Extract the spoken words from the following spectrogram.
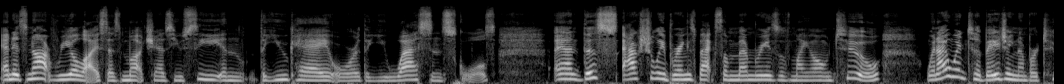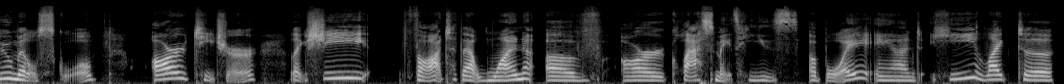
And it's not realized as much as you see in the UK or the US in schools. And this actually brings back some memories of my own too. When I went to Beijing number two middle school, our teacher, like, she thought that one of our classmates, he's a boy, and he liked to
